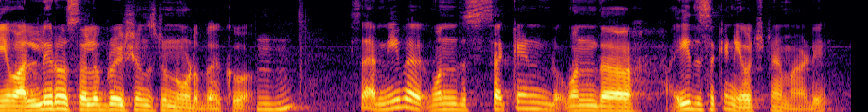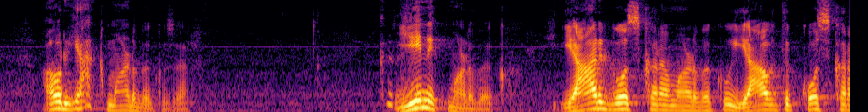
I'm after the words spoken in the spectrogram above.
ನೀವು ಅಲ್ಲಿರೋ ಸೆಲೆಬ್ರೇಷನ್ಸ್ ನೋಡಬೇಕು. ಸರ್ ನೀವೇ ಒಂದು ಸೆಕೆಂಡ್ ಒಂದು ಐದು ಸೆಕೆಂಡ್ ಯೋಚನೆ ಮಾಡಿ ಅವ್ರು ಯಾಕೆ ಮಾಡಬೇಕು ಸರ್? ಏನಕ್ಕೆ ಮಾಡಬೇಕು? ಯಾರಿಗೋಸ್ಕರ ಮಾಡಬೇಕು? ಯಾವ್ದಕ್ಕೋಸ್ಕರ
